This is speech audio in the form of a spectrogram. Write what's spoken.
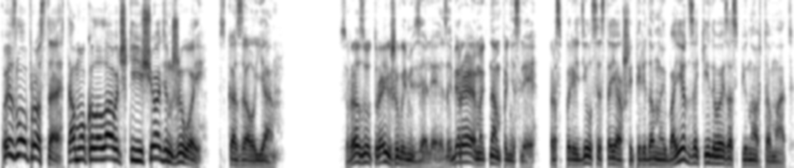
«Повезло просто. Там около лавочки еще один живой», — сказал я. «Сразу троих живыми взяли. Забираем и к нам понесли», – распорядился стоявший передо мной боец, закидывая за спину автомат.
